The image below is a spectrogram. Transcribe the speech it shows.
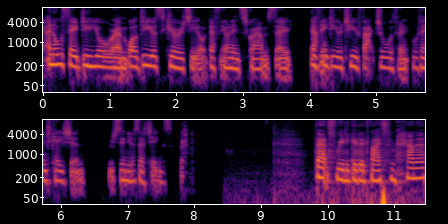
And also do your, um, well, do your security or definitely on Instagram. So definitely do your two factor authentication, which is in your settings. That's really good advice from Hannah,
